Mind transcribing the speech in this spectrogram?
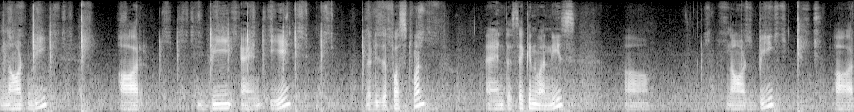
not b or b and a. That is the first one. And the second one is uh, not b or uh,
